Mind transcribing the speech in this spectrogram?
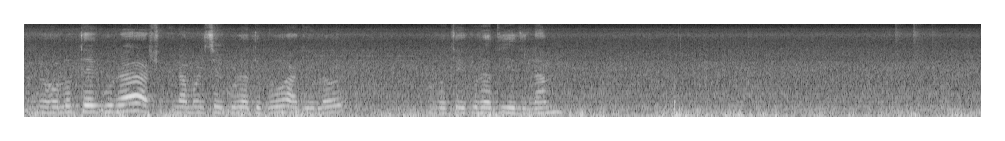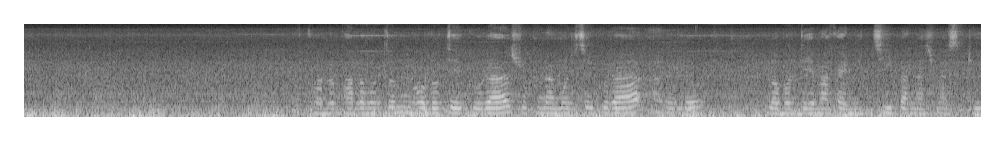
মানে হলুদের গুঁড়া আর শুকনো মরিচের গুঁড়া দেবো, আগে হলো হলুদের গুঁড়া দিয়ে দিলাম। এখন ভালো মতন হলুদের গুঁড়া, শুকনা মরিচের গুঁড়া, আর হলো লবণ দিয়ে মাখায় নিচ্ছি পাঙাশ মাছটি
